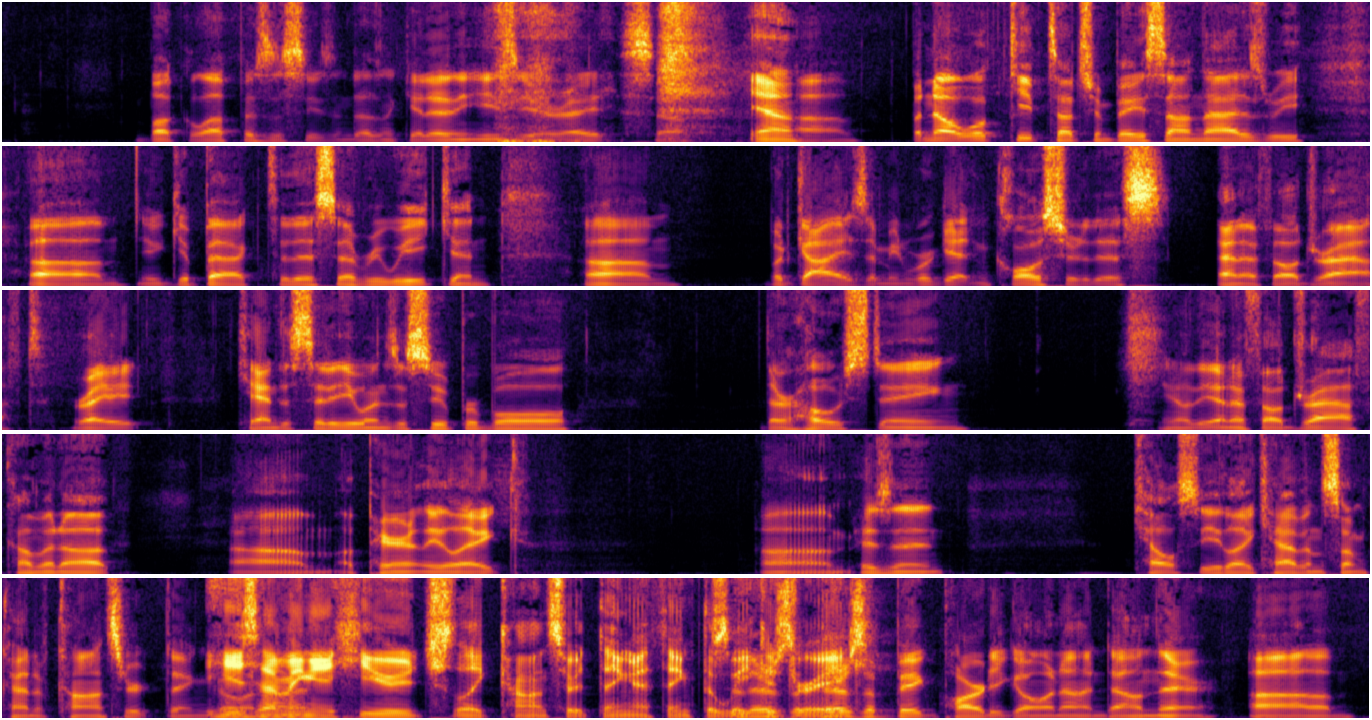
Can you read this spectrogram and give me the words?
buckle up as the season doesn't get any easier, right? So, Yeah, um, but no, we'll keep touching base on that as we um, you get back to this every week. And um, but guys, I mean, we're getting closer to this NFL draft, right? Kansas City wins the Super Bowl. They're hosting, you know, the NFL draft coming up. Um, apparently, like, um, isn't Kelce like having some kind of concert thing? he's having on? a huge like concert thing. I think the So week of there's a, there's a big party going on down there. Um,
